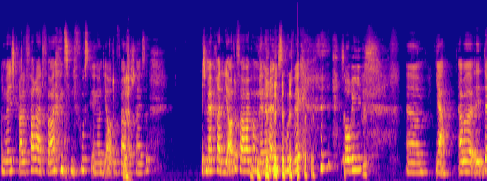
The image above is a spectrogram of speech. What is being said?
Und wenn ich gerade Fahrrad fahre, dann sind die Fußgänger und die Autofahrer Ja. scheiße. Ich merke gerade, die Autofahrer kommen generell nicht so gut weg. Sorry. Ähm, ja, aber äh, da,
